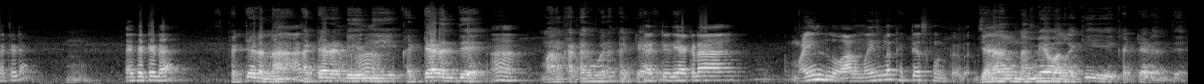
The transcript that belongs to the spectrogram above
కట్టాడా? కట్టాడా? కట్టాడన్నా. కట్టాడంటే ఏంది? కట్టాడంతే. మనం కట్టకపోయినా కట్టాడు. కట్టాడు ఎక్కడ? మైండ్లో వాళ్ళ మైండ్లో కట్టేసుకుంటాడు. జనాలు నమ్మే వాళ్ళకి కట్టాడంతే.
